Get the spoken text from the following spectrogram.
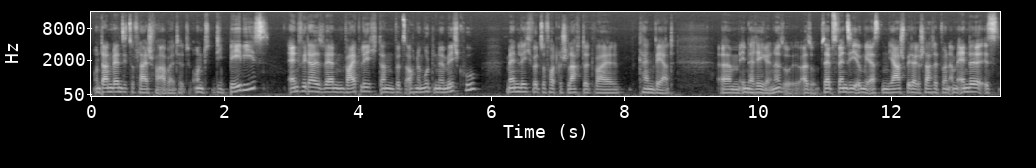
Und dann werden sie zu Fleisch verarbeitet. Und die Babys, entweder es werden weiblich, dann wird es auch eine, Mut eine Milchkuh. Männlich wird sofort geschlachtet, weil kein Wert. Ähm, in der Regel. Ne? So, also selbst wenn sie irgendwie erst ein Jahr später geschlachtet werden, am Ende ist,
